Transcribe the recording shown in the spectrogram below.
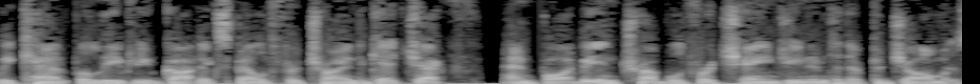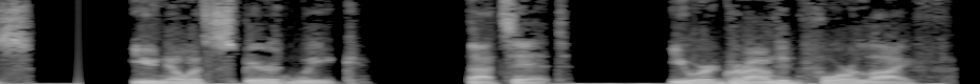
we can't believe you got expelled for trying to get Jeff and Bobby in trouble for changing into their pajamas. You know it's Spirit Week. That's it. You are grounded for life.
